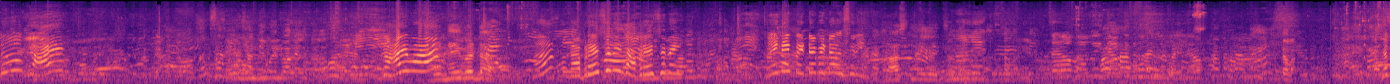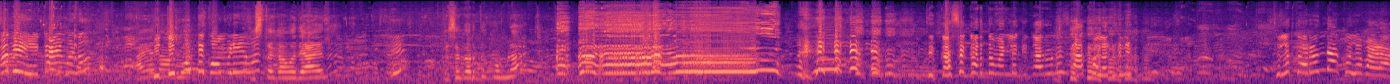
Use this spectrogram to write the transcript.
काय? काय बाळा? नाही बेटा. हा? घाबरायचं नाही घाबरायचं नाही. नाही नाही बेटा बेटा असं नाही त्रास नाही द्यायचा. नाही हे बघ हे काय म्हणू? किती मोठी कोंबडी आहे. पुस्तकामध्ये आहे ना? कसं करतो कोंबडा? ते कसं करतो म्हणलं की करूनच दाखवलं त्याने. तुला करून दाखवलं बाळा.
